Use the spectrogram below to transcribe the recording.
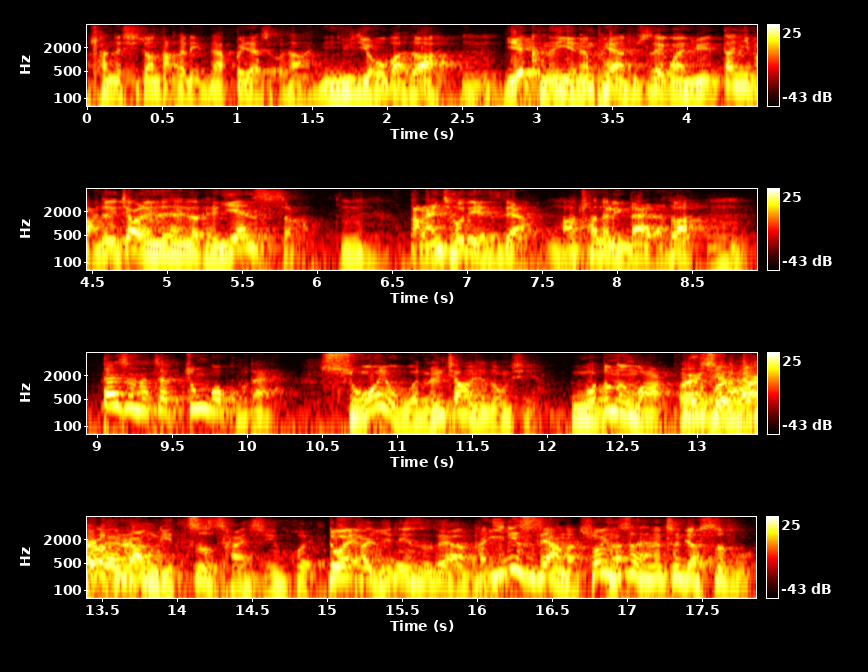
穿着西装打着领带背在手上，你去游吧，是吧？嗯，也可能也能培养出世界冠军。但你把这个教练扔下去，他可能淹死了。嗯，打篮球的也是这样啊，穿着领带的是吧？嗯，但是呢，在中国古代。所有我能教你的东西，我都能玩，而且玩的让你自惭形秽。对，他一定是这样的，他一定是这样的，所以你这才能称叫师傅。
